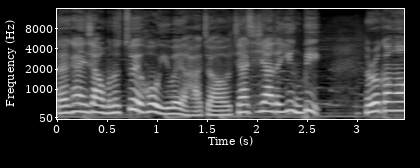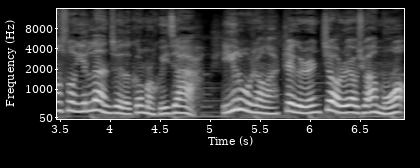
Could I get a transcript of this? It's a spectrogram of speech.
来看一下我们的最后一位哈，叫佳琪家的硬币。他说刚刚送一烂醉的哥们儿回家啊，一路上呢，这个人叫着要去按摩，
